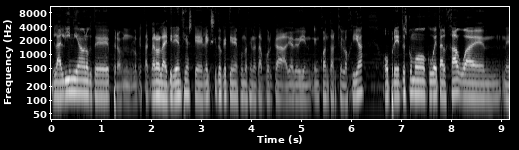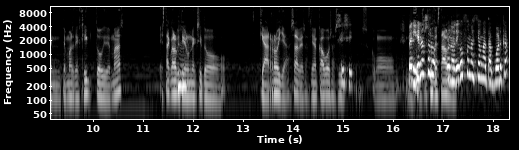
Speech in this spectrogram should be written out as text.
la línea o lo que te... Pero lo que está claro, la evidencia es que el éxito que tiene Fundación Atapuerca a día de hoy en, cuanto a arqueología o proyectos como Cubeta al Jagua en, temas de Egipto y demás, está claro que tiene un éxito que arrolla, ¿sabes? Al fin y al cabo es así. Sí, sí. Es como... Pero yo no solo, cuando digo Fundación Atapuerca,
